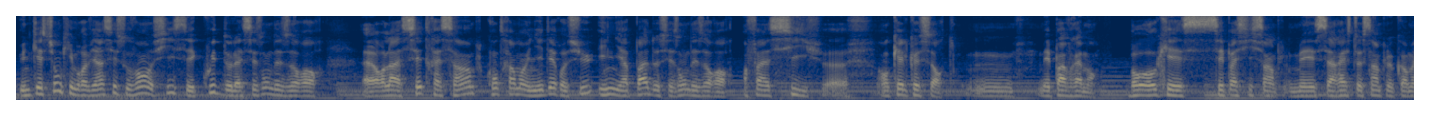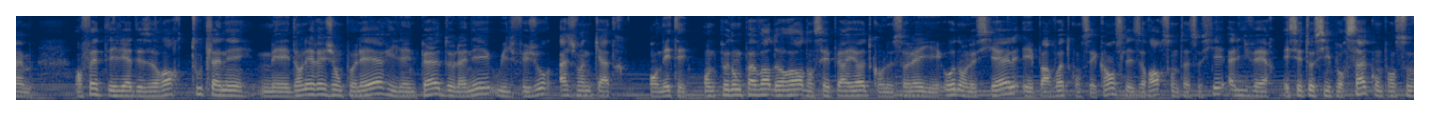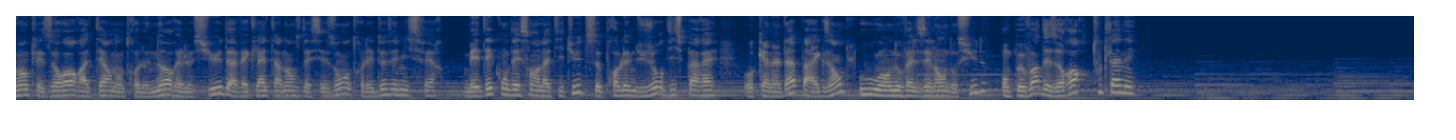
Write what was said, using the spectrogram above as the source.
Une question qui me revient assez souvent aussi, c'est quid de la saison des aurores? Alors là, c'est très simple, contrairement à une idée reçue, il n'y a pas de saison des aurores. Enfin si, euh, en quelque sorte, hmm, mais pas vraiment. Bon ok, c'est pas si simple, mais ça reste simple quand même. En fait, il y a des aurores toute l'année, mais dans les régions polaires, il y a une période de l'année où il fait jour H24 en été. On ne peut donc pas voir d'aurore dans ces périodes quand le soleil est haut dans le ciel, et par voie de conséquence, les aurores sont associées à l'hiver. Et c'est aussi pour ça qu'on pense souvent que les aurores alternent entre le nord et le sud, avec l'alternance des saisons entre les deux hémisphères. Mais dès qu'on descend en latitude, ce problème du jour disparaît. Au Canada, par exemple, ou en Nouvelle-Zélande au sud, on peut voir des aurores toute l'année.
